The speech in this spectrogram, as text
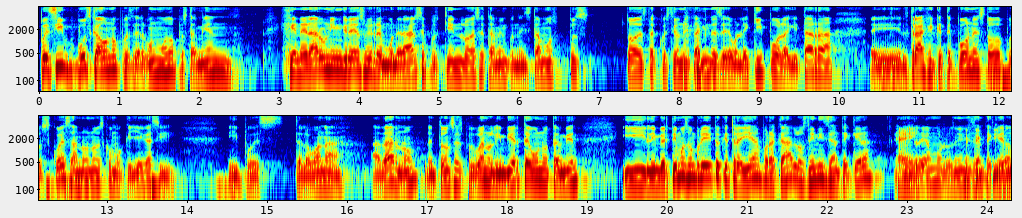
pues sí busca uno, pues de algún modo, pues también generar un ingreso y remunerarse, pues quién lo hace también, pues necesitamos, pues toda esta cuestión de, también desde el equipo, la guitarra, eh, el traje que te pones, todo pues cuesta, ¿no? No es como que llegas y, y pues te lo van a, a dar, ¿no? Entonces, pues bueno, le invierte uno también. Y le invertimos a un proyecto que traía por acá, los ninis de Antequera. que Ey, traíamos los ninis de Antequera.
